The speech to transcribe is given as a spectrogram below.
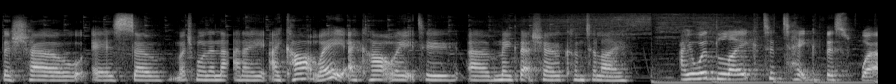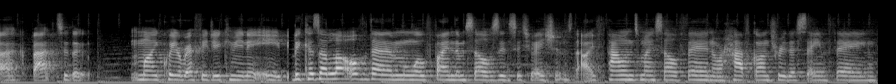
the show is so much more than that and I, I can't wait. I can't wait to uh, make that show come to life. I would like to take this work back to the my queer refugee community because a lot of them will find themselves in situations that I found myself in or have gone through the same thing.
